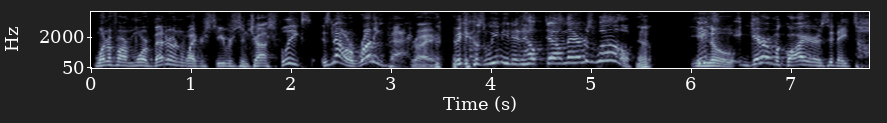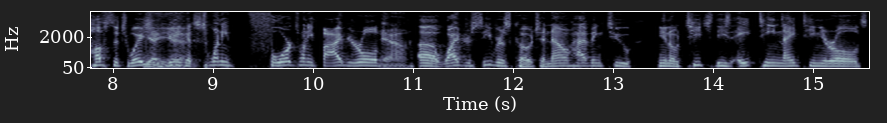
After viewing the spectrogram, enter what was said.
One of our more veteran wide receivers in Josh Fleeks is now a running back Right. because we needed help down there as well. Yep. You It's- know, Garrett McGuire is in a tough situation Yeah, being is. a 24, 25 year old yeah. uh, wide receivers coach and now having to, you know, teach these 18, 19 year olds,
